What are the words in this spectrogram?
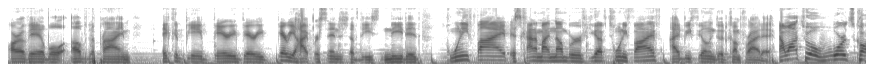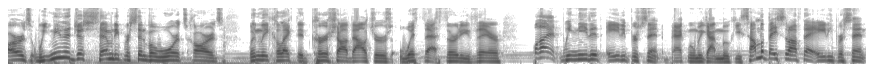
are available of the Prime. It could be a very, very, very high percentage of these needed. 25 is kind of my number. If you have 25, I'd be feeling good come Friday. Now on to awards cards. We needed just 70% of awards cards when we collected Kershaw vouchers with that 30 there but we needed 80% back when we got Mookie. So I'm gonna base it off that 80%,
